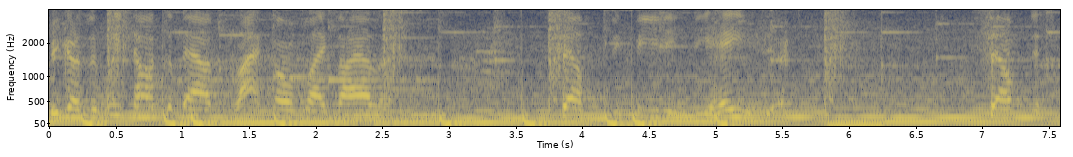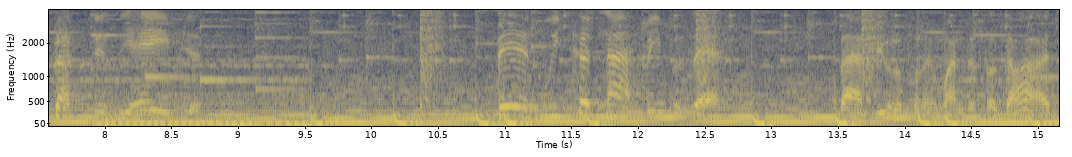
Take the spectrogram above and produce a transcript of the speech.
Because if we talk about black on black violence, self-defeating behavior, self-destructive behavior, then we could not be possessed by a beautiful and wonderful God.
